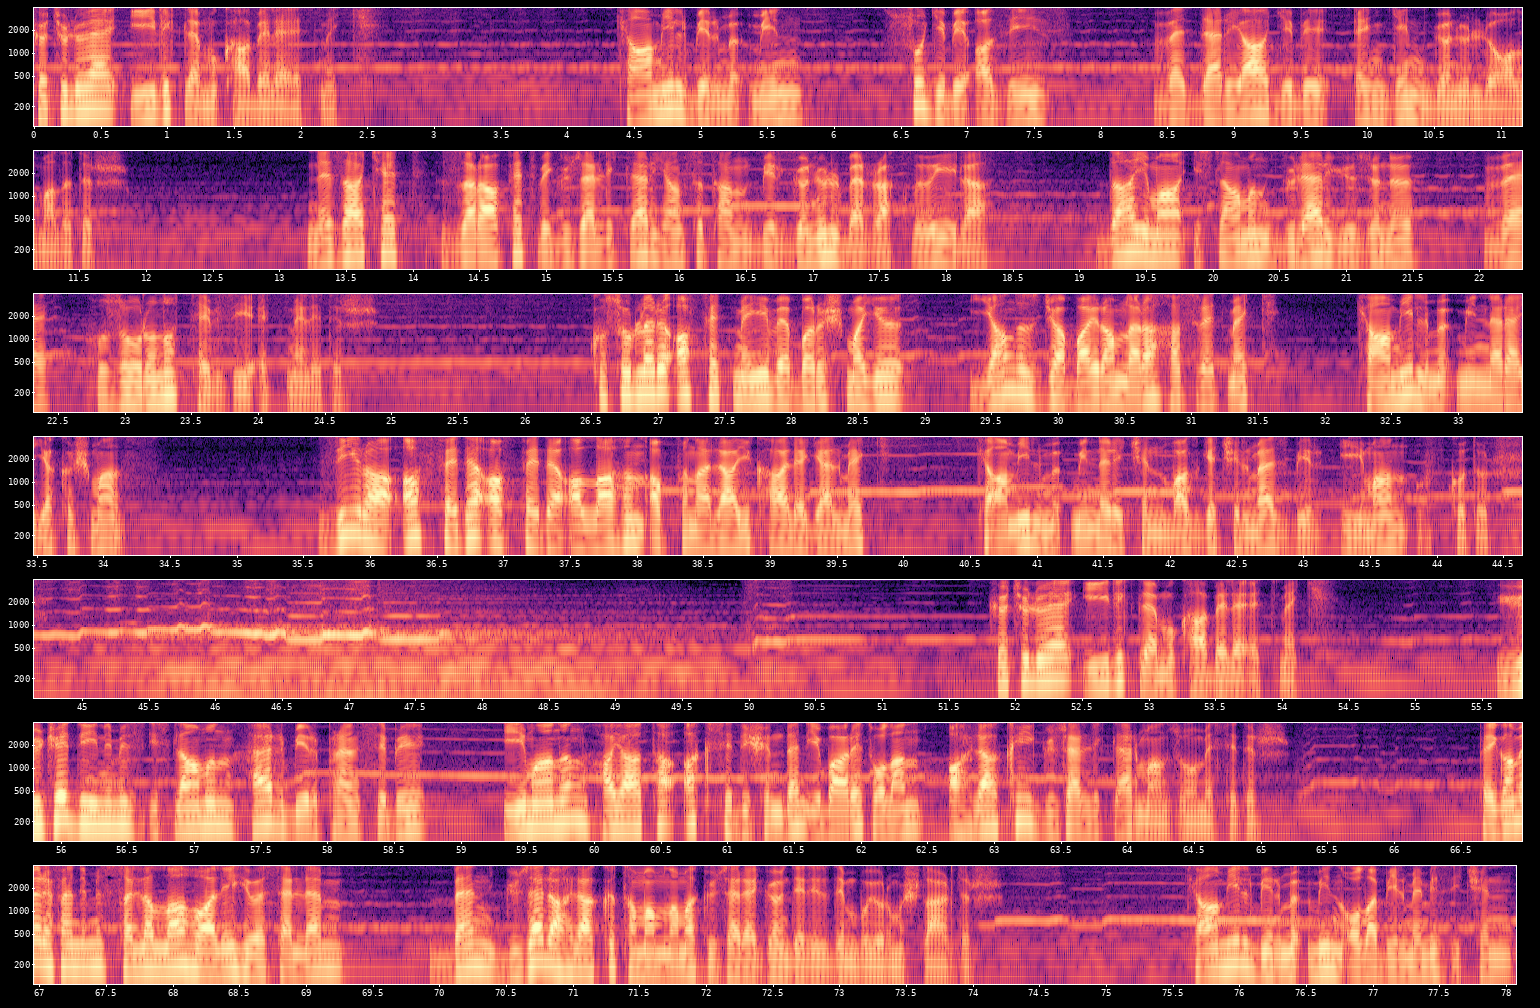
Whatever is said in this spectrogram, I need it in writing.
Kötülüğe iyilikle mukabele etmek. Kamil bir mümin, su gibi aziz ve derya gibi engin gönüllü olmalıdır. Nezaket, zarafet ve güzellikler yansıtan bir gönül berraklığıyla, daima İslam'ın güler yüzünü ve huzurunu tevzi etmelidir. Kusurları affetmeyi ve barışmayı yalnızca bayramlara hasretmek, kamil müminlere yakışmaz. Zira affede affede Allah'ın affına layık hale gelmek, kamil müminler için vazgeçilmez bir iman ufkudur. Kötülüğe iyilikle mukabele etmek. Yüce dinimiz İslam'ın her bir prensibi imanın hayata aksedişinden ibaret olan ahlaki güzellikler manzumesidir. Peygamber Efendimiz sallallahu aleyhi ve sellem ben güzel ahlakı tamamlamak üzere gönderildim buyurmuşlardır. Kamil bir mümin olabilmemiz için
